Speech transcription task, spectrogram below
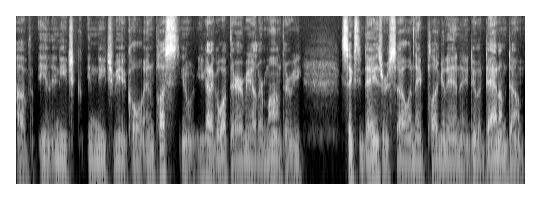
of in, in, each in each vehicle, and plus you know you got to go up there every other month, every 60 days or so, and they plug it in, they do a datum dump.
